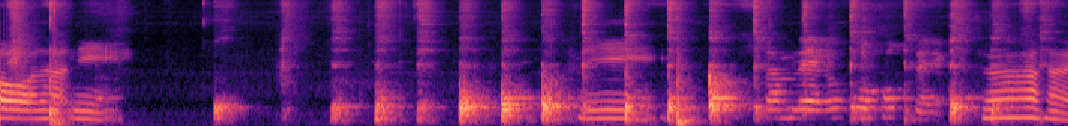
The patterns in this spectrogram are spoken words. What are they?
รอนะคะนี่ นี่ตำแรงก็คั่วคกแตกใช่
